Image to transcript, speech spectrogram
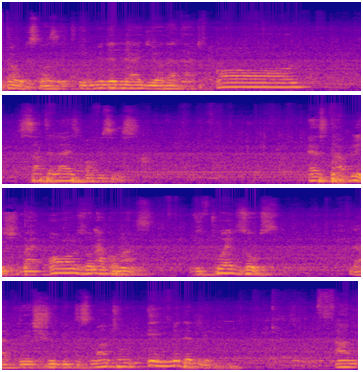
After we discussed it, immediately IG ordered that all satellite offices established by all zonal commands, the 12 zones, that they should be dismantled immediately. And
